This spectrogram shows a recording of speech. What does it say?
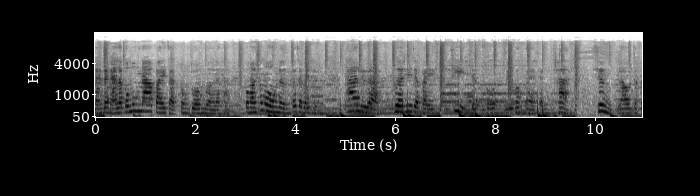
หลังจากนั้นเราก็มุ่งหน้าไปจากตรงตัวเมืองนะคะ ประมาณชั่วโมงหนึ่งก็จะไปถึงท่าเรือเพื่อที่จะไปที่เดอะโคสหรือว่าแพกันค่ะ ซึ่งเราจะไป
